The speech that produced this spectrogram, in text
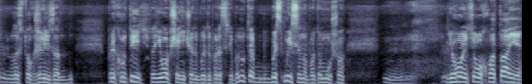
листок желіза, прикрутити, тоді взагалі нічого не буде перестрібати. Ну це безсмислено, тому що його і цього вистачає.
